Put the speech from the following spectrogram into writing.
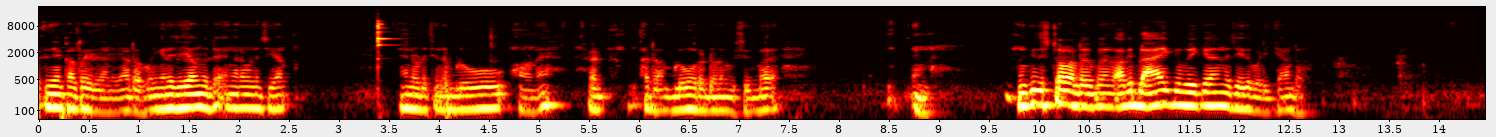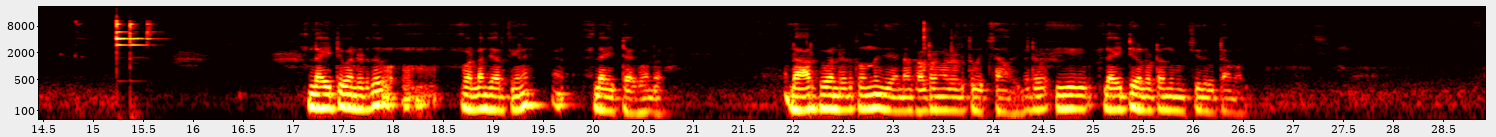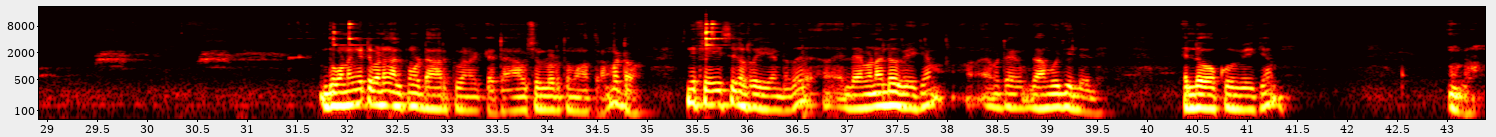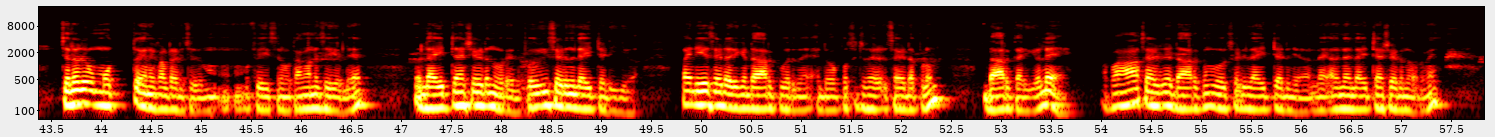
ഇത് ഞാൻ കളർ ചെയ്ത് കാണിക്കാം കേട്ടോ. അപ്പോൾ ഇങ്ങനെ ചെയ്യാമെന്നില്ല എങ്ങനെ വേണം ചെയ്യാം. ഞാനിവിടെ ചെയ്യുന്ന ബ്ലൂ ആണ്. റെഡ് കേട്ടോ. ബ്ലൂ റെഡും കൂടെ മിക്സ് ചെയ്യുമ്പോൾ നിങ്ങൾക്ക് ഇഷ്ടമുള്ള ആദ്യം ബ്ലാക്ക് ഉപയോഗിക്കാതെ തന്നെ ചെയ്ത് പഠിക്കാം കേട്ടോ. ലൈറ്റ് വേണ്ടെടുത്ത് വെള്ളം ചേർത്ത് ഇങ്ങനെ ലൈറ്റ് ആക്കും കേട്ടോ. ഡാർക്ക് വേണ്ടെടുത്ത് ഒന്നും ചെയ്യണ്ട. കളർ അങ്ങോട്ട് എടുത്ത് വെച്ചാൽ മതി. എന്നിട്ട് ഈ ലൈറ്റ് കളറിട്ടൊന്ന് മിക്സ് ചെയ്ത് വിട്ടാൽ മതി. ഇത് ഉണങ്ങിയിട്ട് വേണമെങ്കിൽ അല്പം ഡാർക്ക് വേണമെങ്കിൽ കയറ്റാം ആവശ്യമുള്ളിടത്ത് മാത്രം കേട്ടോ. ഇനി ഫേസ് കളർ ചെയ്യേണ്ടത് ലെമണല്ലോ ഉപയോഗിക്കാം. മറ്റേ ഗാംബൂജി ഇല്ലേ അല്ലേ യെല്ലോ ഓക്കൂർ ഉപയോഗിക്കാം. ഉണ്ടോ? ചിലർ മൊത്തം ഇങ്ങനെ കളർ അടിച്ചു വരും ഫേസിന് മൊത്തം. അങ്ങനെ ചെയ്യല്ലേ? ലൈറ്റ് ആൻഡ് ഷെയ്ഡ് എന്ന് പറയില്ല? ഇപ്പോൾ ഈ സൈഡിൽ നിന്ന് ലൈറ്റ് അടിക്കുക. അപ്പോൾ അതിന്റെ ഈ സൈഡ് ആയിരിക്കും ഡാർക്ക് വരുന്നത്. എന്റെ ഓപ്പോസിറ്റ് സൈഡ് എപ്പോഴും ഡാർക്ക് ആയിരിക്കും അല്ലേ? അപ്പോൾ ആ സൈഡിൽ ഡാർക്കും ഒരു സൈഡിൽ ലൈറ്റ് ആയിട്ട് ചെയ്യണം. അല്ലേ? അതിനെ ലൈറ്റ് ആൻഡ് ഷെയ്ഡ് എന്ന് പറഞ്ഞ്.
